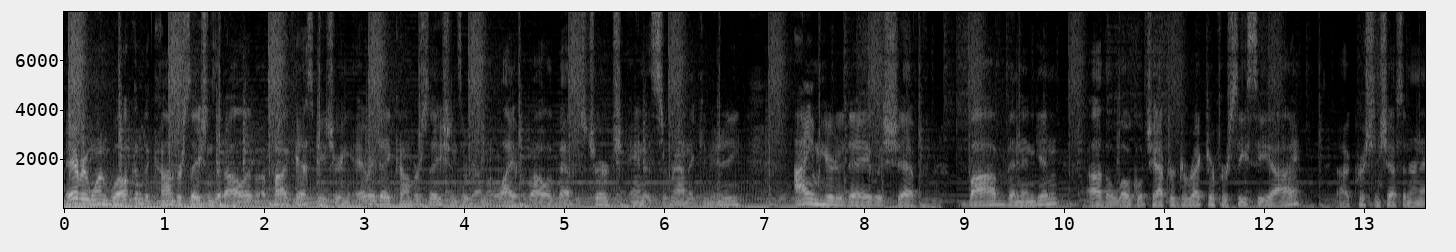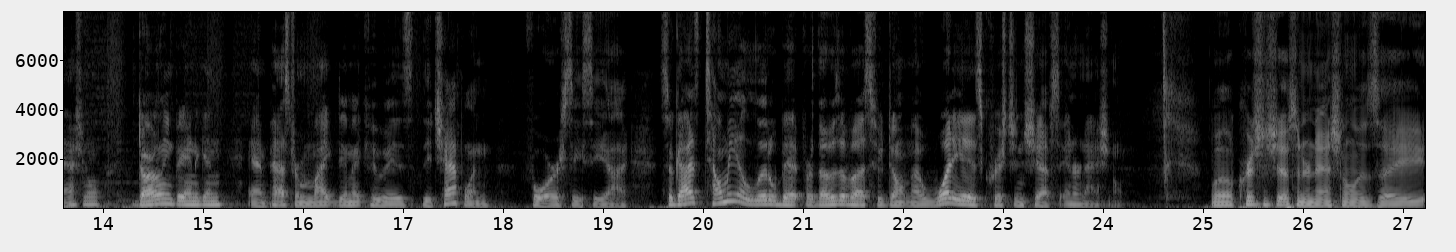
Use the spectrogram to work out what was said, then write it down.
Hey everyone, welcome to Conversations at Olive, a podcast featuring everyday conversations around the life of Olive Baptist Church and its surrounding community. I am here today with Chef Bob Veningen, uh, the local chapter director for CCI, uh, Christian Chefs International, Darlene Bannigan, and Pastor Mike Dimmick, who is the chaplain for CCI. So, guys, tell me a little bit for those of us who don't know what is Christian Chefs International. Well, Christian Chefs International is a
